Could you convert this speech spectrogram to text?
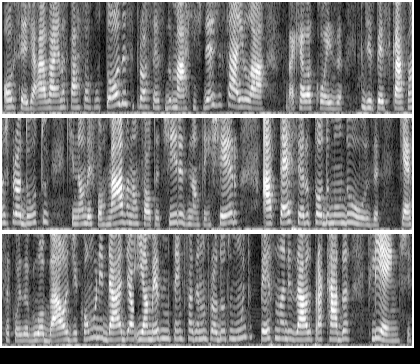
Ou seja, a Havaianas passou por todo esse processo do marketing, desde sair lá daquela coisa de especificação de produto que não deformava, não solta tiras e não tem cheiro, até ser o todo mundo usa, que é essa coisa global de comunidade e ao mesmo tempo fazendo um produto muito personalizado para cada cliente.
